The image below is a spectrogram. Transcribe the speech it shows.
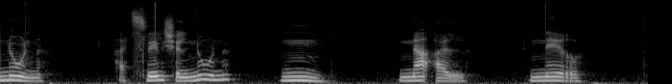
נון. הצליל של נון, נ, נעל, נר.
